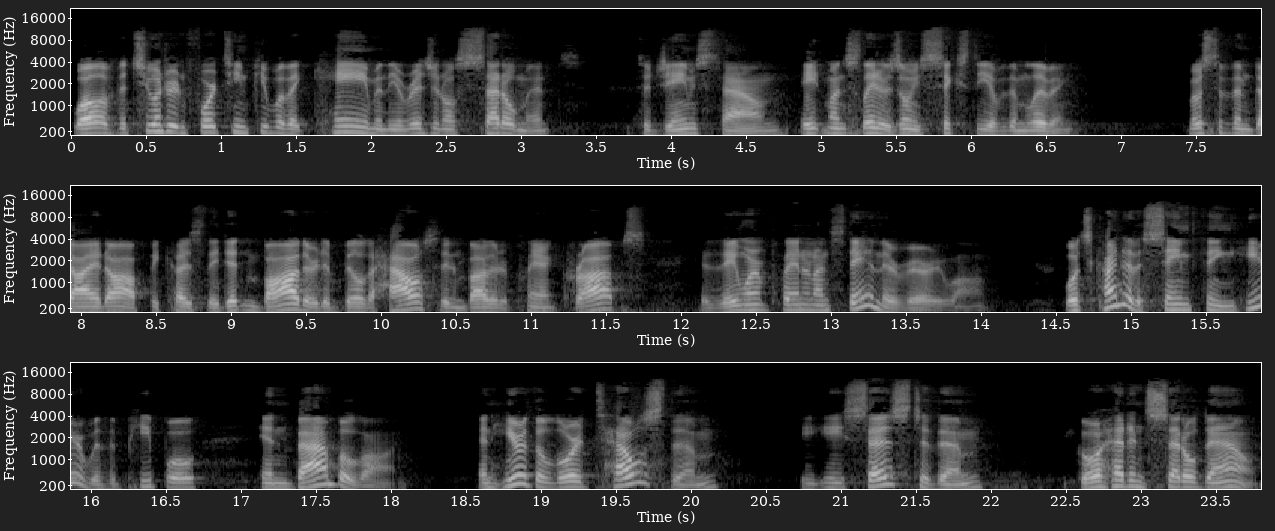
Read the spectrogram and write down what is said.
Well, of the 214 people that came in the original settlement to Jamestown, eight months later, there's only 60 of them living. Most of them died off because they didn't bother to build a house, they didn't bother to plant crops, because they weren't planning on staying there very long. Well, it's kind of the same thing here with the people in Babylon. And here the Lord tells them, He says to them, Go ahead and settle down.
